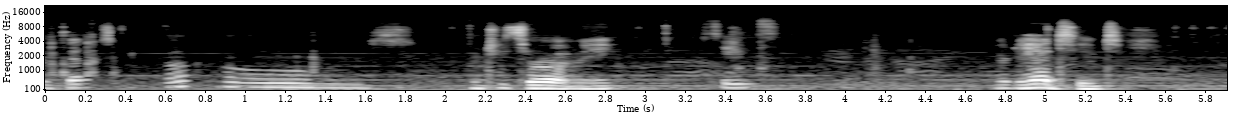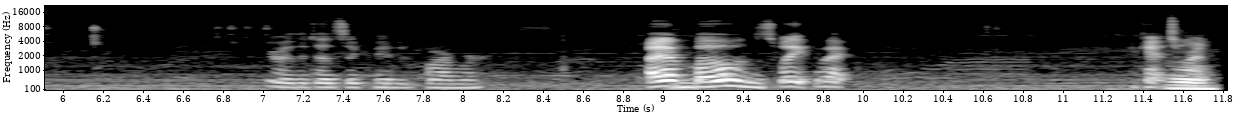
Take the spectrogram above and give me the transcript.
But that's gross. What'd you throw at me? Seeds. I already had seeds. You're the designated farmer. I have bones. Wait, come back. I can't Oh. sprint.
